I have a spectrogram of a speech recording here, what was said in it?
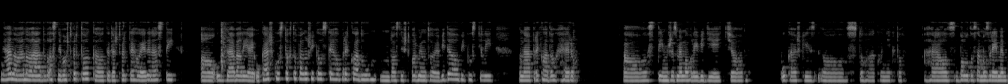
Áno, áno, a vlastne vo štvrtok, teda 4.11. už dávali aj ukážku z tohto fanušikovského prekladu, vlastne 4-minútové video vypustili na prekladoch her s tým, že sme mohli vidieť ukážky z toho, ako niekto hral. Bolo to samozrejme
